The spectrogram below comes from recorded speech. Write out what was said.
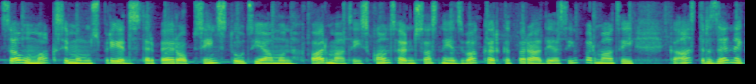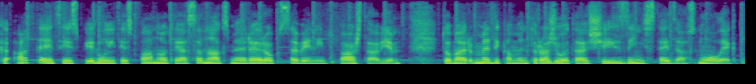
Savu maksimumu spriedzi starp Eiropas institūcijām un farmācijas koncernu sasniedz vakar, kad parādījās informācija, ka AstraZeneca atteicies piedalīties plānotajā sanāksmē ar Eiropas Savienības pārstāvjiem. Tomēr medikamentu ražotājs šīs ziņas steidzās noliegt.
